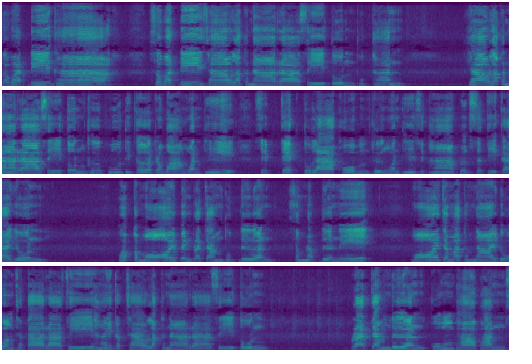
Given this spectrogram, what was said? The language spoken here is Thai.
สวัสดีค่ะ สวัสดีชาวลัคนาราศีตุลทุกท่าน ชาวลัคนาราศีตุลคือผู้ที่เกิดระหว่างวันที่ 17 ตุลาคมถึงวันที่ 15 พฤศจิกายน พบกับหมออ้อยเป็นประจำทุกเดือนสำหรับเดือนนี้ หมออ้อยจะมาทำนายดวงชะตาราศีให้กับชาวลัคนาราศีตุล ประจำเดือนกุมภาพันธ์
